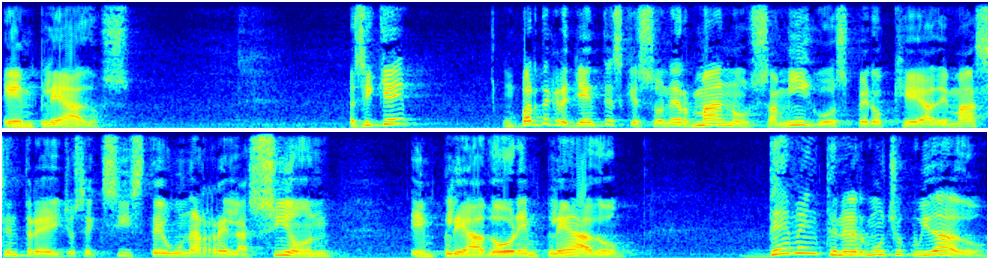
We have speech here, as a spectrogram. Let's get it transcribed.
empleados. Así que un par de creyentes que son hermanos, amigos, pero que además entre ellos existe una relación empleador-empleado, deben tener mucho cuidado.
